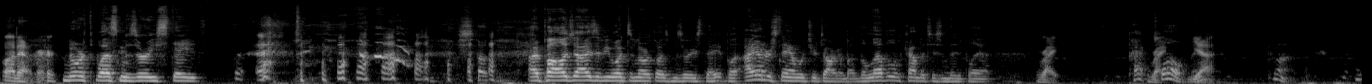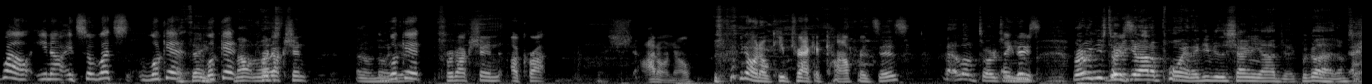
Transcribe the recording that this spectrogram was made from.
Whatever. Northwest Missouri State. I apologize if you went to Northwest Missouri State, but I understand what you're talking about. The level of competition they play at. Right. Pac-12. Right. Yeah. Come on. Well, you know, it's so let's look at look at Mountain production. look idea. at production across. I don't know. You know, I don't keep track of conferences. I love torturing like, you. Right when you start to get on a point, I give you the shiny object. But go ahead. I'm sorry.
